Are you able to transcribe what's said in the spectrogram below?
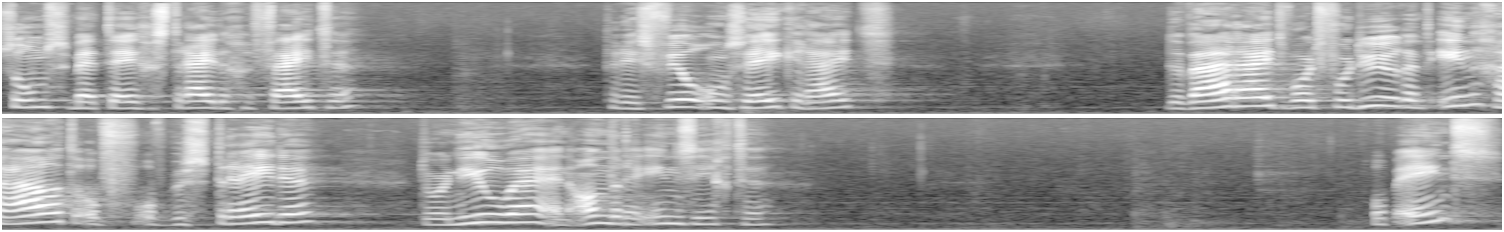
Soms met tegenstrijdige feiten. Er is veel onzekerheid. De waarheid wordt voortdurend ingehaald of, of bestreden door nieuwe en andere inzichten. Opeens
